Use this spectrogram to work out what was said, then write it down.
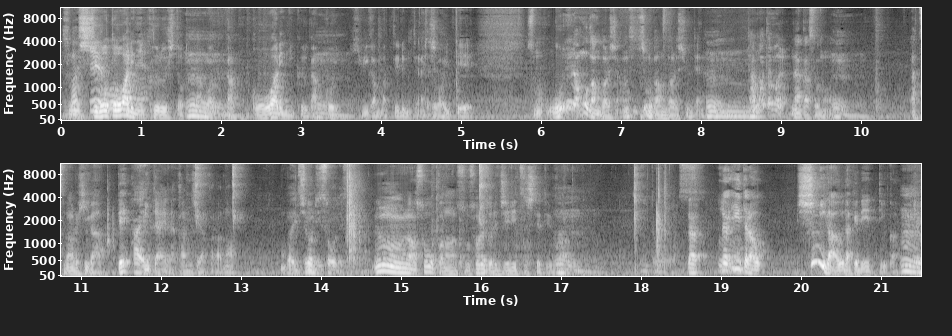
その仕事終わりに来る人とか、うん。学校終わりに来る学校うん。日々頑張ってるみたいな人がいて、その俺らも頑張るしあの人たちも頑張るしみたいな、うん。たまたまなんかその、うん。集まる日があって、はい。みたいな感じやからな、まあ一応理想ですうん。なん。かそうかな。そそれぞれ自立してというか、うんいいと思います。だだから言ったら趣味が合うだけでいいっていうか、うんうんうん。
